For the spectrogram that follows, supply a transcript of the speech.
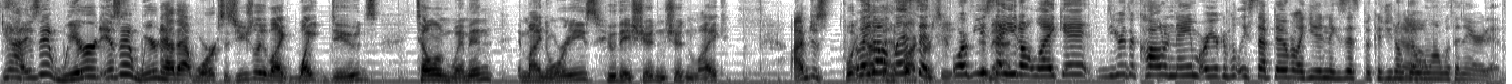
Yeah, isn't it weird? Isn't it weird how that works? It's usually like white dudes telling women and minorities who they should and shouldn't like. I'm just putting they don't the listen. Or if you say that. you don't like it, you're either called a name or you're completely stepped over like you didn't exist because you don't go along with the narrative.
